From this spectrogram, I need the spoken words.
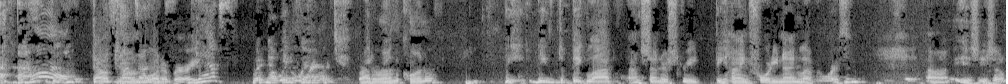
Oh, Downtown Waterbury, yes. Wait, now, wait, wait, Exactly. right around the corner. The, the, the big lot on Center Street behind 49 Leavenworth uh, is, is a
